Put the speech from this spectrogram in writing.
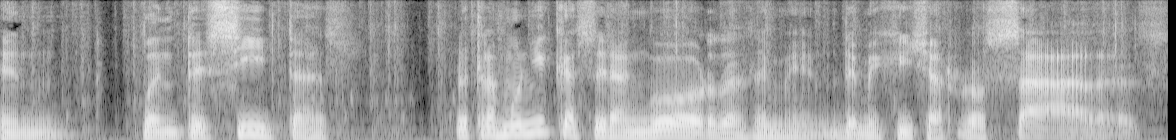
en puentecitas. Nuestras muñecas eran gordas, de, mejillas rosadas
